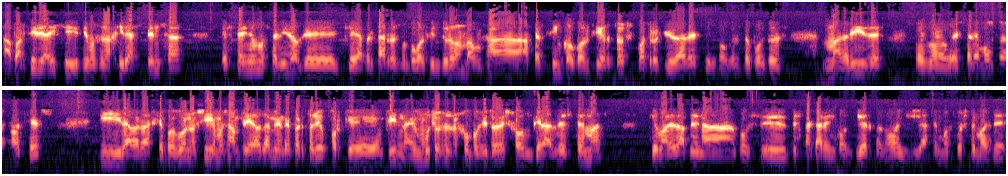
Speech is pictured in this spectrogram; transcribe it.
A partir de ahí sí, hicimos una gira extensa. Este año hemos tenido que, que apretarnos un poco el cinturón. Vamos a hacer cinco conciertos, cuatro ciudades, y en concreto pues Madrid, pues bueno, estaremos dos noches. Y la verdad es que, pues bueno, sí, hemos ampliado también el repertorio porque, en fin, hay muchos otros compositores con grandes temas que vale la pena pues eh, destacar en concierto, ¿no? Y hacemos pues temas de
